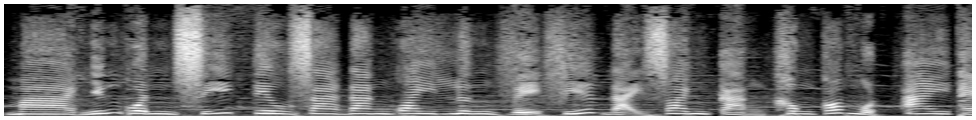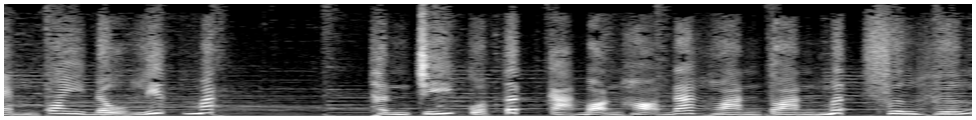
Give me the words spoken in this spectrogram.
Mà những quân sĩ tiêu gia đang quay lưng về phía đại doanh càng không có một ai thèm quay đầu liếc mắt Thần trí của tất cả bọn họ đã hoàn toàn mất phương hướng,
